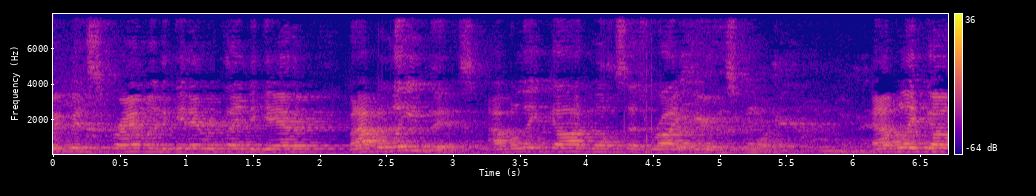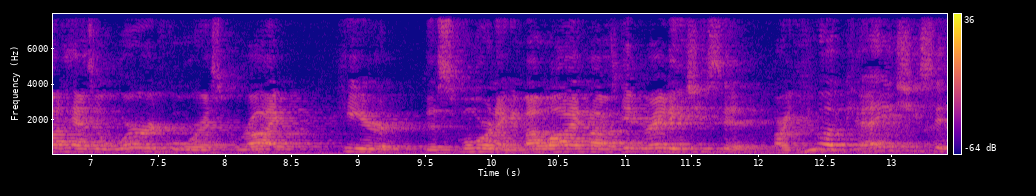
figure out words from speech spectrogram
we've been scrambling to get everything together. But I believe this. I believe God wants us right here this morning. And I believe God has a word for us right here this morning. And my wife, I was getting ready, and she said, Are you okay? She said,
